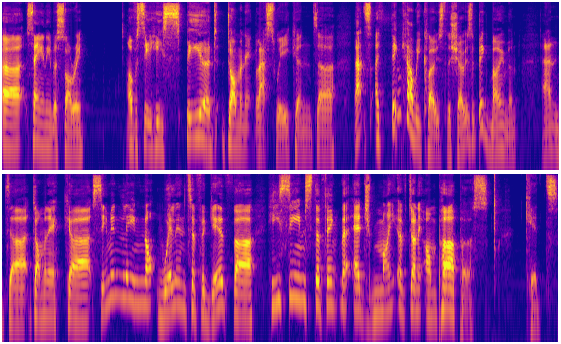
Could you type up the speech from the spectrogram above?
uh, saying he was sorry. Obviously, he speared Dominik last week, and uh, that's, I think, how we closed the show. It's a big moment and uh, Dominik uh, seemingly not willing to forgive. Uh, he seems to think that Edge might have done it on purpose. Kids.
